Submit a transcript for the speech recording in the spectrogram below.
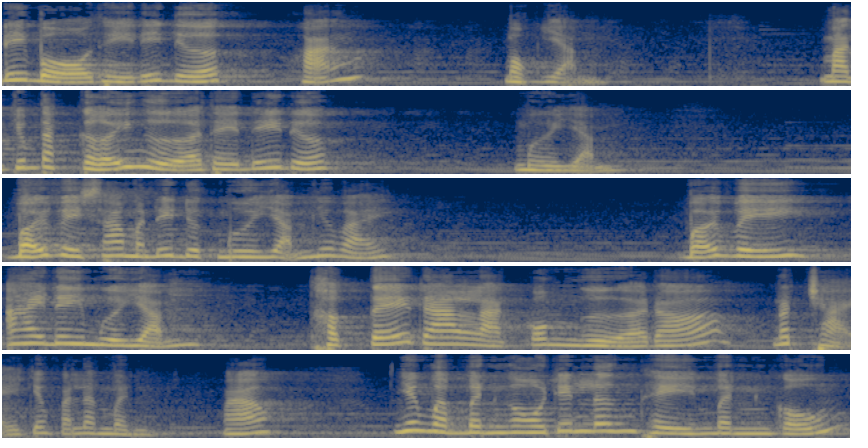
đi bộ thì đi được khoảng một dặm. Mà chúng ta cưỡi ngựa thì đi được 10 dặm. Bởi vì sao mình đi được 10 dặm như vậy? Bởi vì ai đi 10 dặm thực tế ra là con ngựa đó nó chạy chứ không phải là mình phải không? Nhưng mà mình ngồi trên lưng thì mình cũng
